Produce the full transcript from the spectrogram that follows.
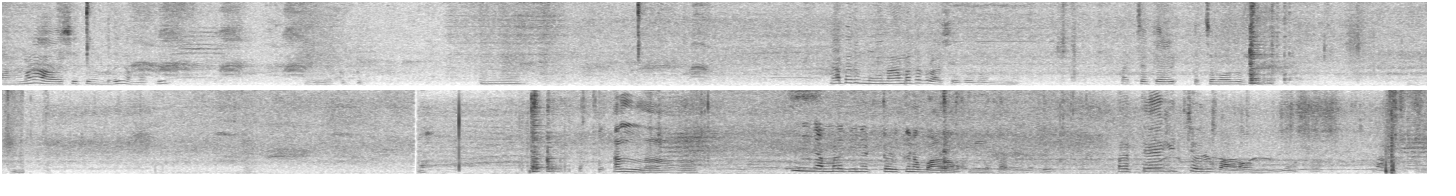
നമ്മുടെ ആവശ്യത്തിനുള്ളത് നമുക്ക് ഇതിന് കിട്ടും. അപ്പോൾ ഇത് മൂന്നാമത്തെ പ്രാവശ്യം പച്ചക്കറി പച്ചമുളക് കിട്ടും അല്ല. ഇനി നമ്മൾ ഇതിന് ഇട്ട് കൊടുക്കുന്ന വളം എന്ന് പറയുന്നത് പ്രത്യേകിച്ച് ഒരു വളമൊന്നും ഇല്ല മക്കളെ.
